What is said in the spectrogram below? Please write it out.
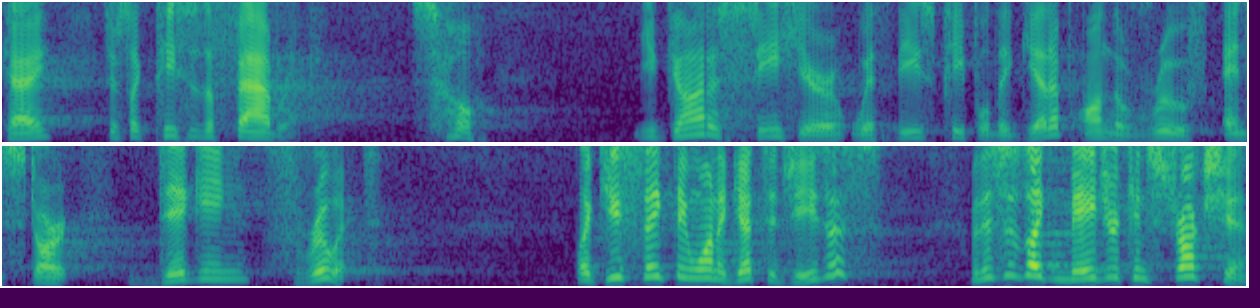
okay? Just like pieces of fabric. So, you got to see here with these people, they get up on the roof and start digging through it. Like, you think they want to get to Jesus? Mean, this is like major construction.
